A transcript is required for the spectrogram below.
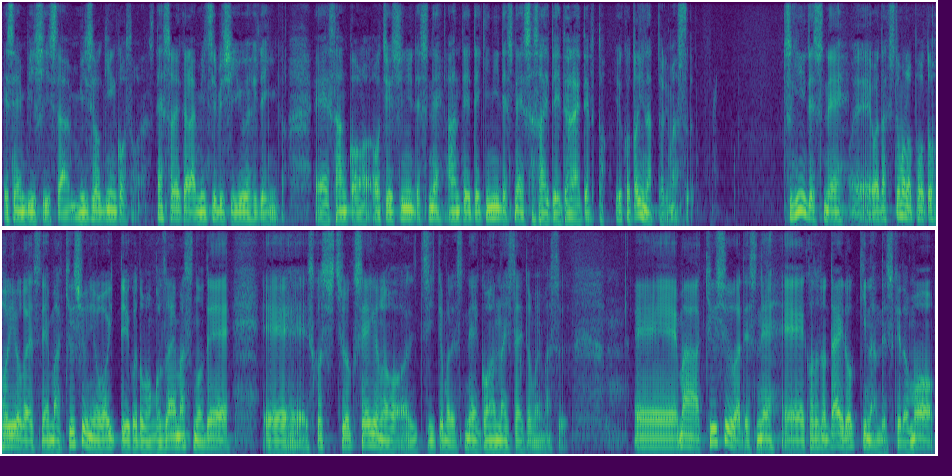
SMBC さん、みずほ銀行さんですね、それから三菱 UFJ 銀行、えー、3行を中心にですね、安定的にですね、支えていただいているということになっております。次にですね、え、私どものポートフォリオがですね、まあ、九州に多いっていうこともございますので、えー、少し出力制御のについてもですね、ご案内したいと思います。えー、まあ、九州はですね、えー、今年の第6期なんですけども、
